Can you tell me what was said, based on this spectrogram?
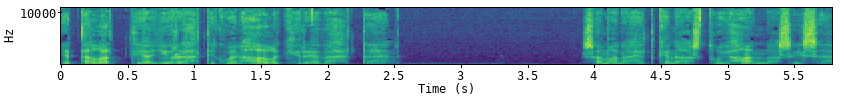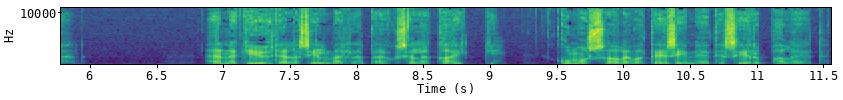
että lattia jyrähti kuin halki revähtäen. Samana hetkenä astui Hanna sisään. Hän näki yhdellä silmänräpäyksellä kaikki, kumossa olevat esineet ja sirpaleet,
